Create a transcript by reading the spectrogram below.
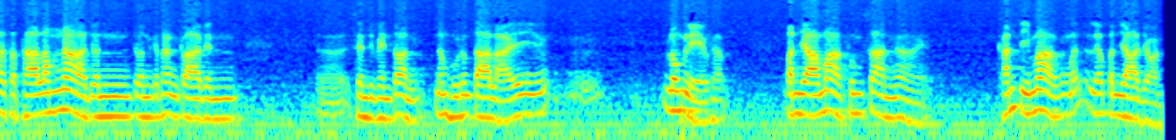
ถ้าศรัทธาล้ำหน้าจนจนกระทั่งกลายเป็นเซนติเมนตัลน้ำหูน้ำตาไหลล้มเหลวครับ ปัญญามากฟุ้งซ่านง่าย ขันติมากแล้วปัญญาหย่อน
